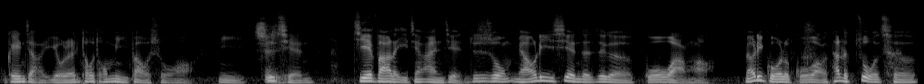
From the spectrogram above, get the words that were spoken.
我跟你讲，有人偷偷密报说哦，你之前揭发了一件案件，就是说苗栗县的这个国王哦，苗栗国的国王他的坐车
